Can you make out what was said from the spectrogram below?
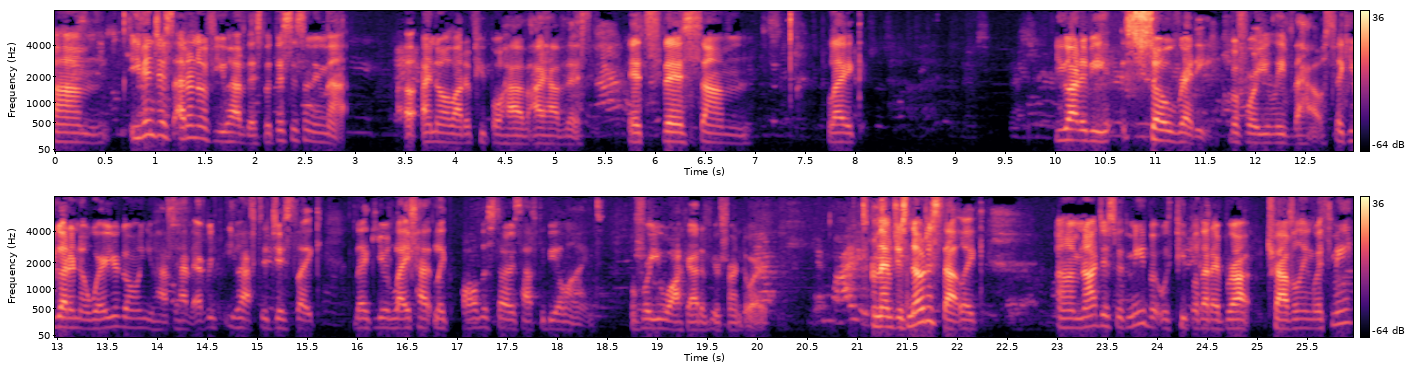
um, even just, I don't know if you have this, but this is something that uh, I know a lot of people have. I have this. It's this, um, like, you got to be so ready before you leave the house. Like you got to know where you're going. You have to have every. You have to just like like your life had like all the stars have to be aligned before you walk out of your front door. And I've just noticed that like um, not just with me but with people that I brought traveling with me.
